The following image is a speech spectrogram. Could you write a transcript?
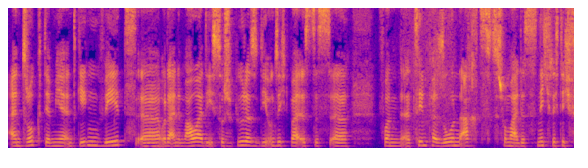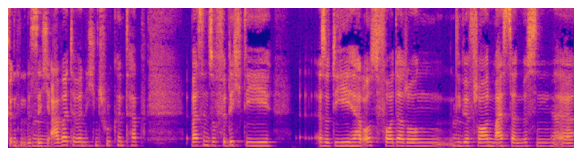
ein Druck, der mir entgegenweht äh, mhm. oder eine Mauer, die ich so spüre, also die unsichtbar ist, dass äh, von äh, zehn Personen acht schon mal das nicht richtig finden, dass mhm. ich arbeite, wenn ich ein Schulkind habe. Was sind so für dich die also die Herausforderungen, die mhm. wir Frauen meistern müssen, ja. äh,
